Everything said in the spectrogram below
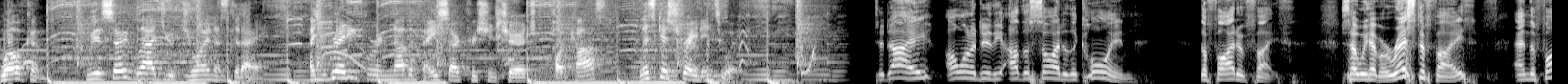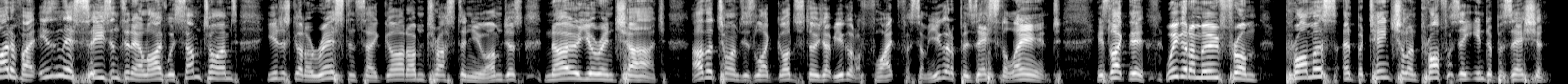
Welcome. We are so glad you've joined us today. Are you ready for another Bayside Christian Church podcast? Let's get straight into it. Today, I want to do the other side of the coin the fight of faith. So we have a rest of faith and the fight of faith. Isn't there seasons in our life where sometimes you just got to rest and say, God, I'm trusting you. I'm just, no, you're in charge. Other times it's like God stirs up. You've got to fight for something. You've got to possess the land. It's like we've got to move from promise and potential and prophecy into possession.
